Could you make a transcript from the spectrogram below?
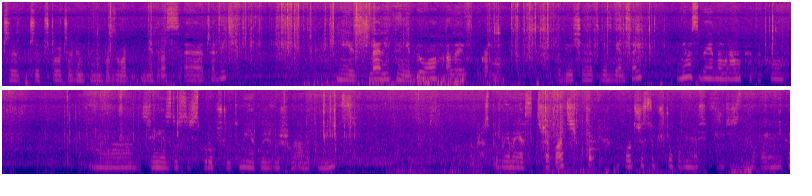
czy, czy pszczoły czerwią powinny bardzo ładnie teraz e, czerwić. Nie jest źle, lipy nie było, ale już pokarmu robi się coraz więcej. I mamy sobie jedną ramkę taką, e, gdzie jest dosyć sporo pszczół. Tu mi jakoś wyszły, ale tu nic. Dobra, spróbujemy je strzepać. Około 300 pszczół powinno się wrzucić do tego pojemnika.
